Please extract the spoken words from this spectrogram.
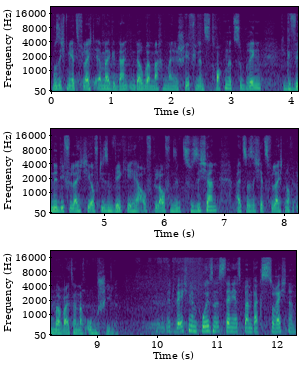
muss ich mir jetzt vielleicht eher mal Gedanken darüber machen, meine Schäfchen ins Trockene zu bringen, die Gewinne, die vielleicht hier auf diesem Weg hierher aufgelaufen sind, zu sichern, als dass ich jetzt vielleicht noch immer weiter nach oben schiele. Mit welchen Impulsen ist denn jetzt beim DAX zu rechnen?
